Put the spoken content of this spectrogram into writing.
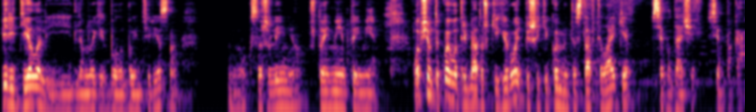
переделали, и для многих было бы интересно. Но, к сожалению, что имеем, то имеем. В общем, такой вот, ребятушки, герой. Пишите комменты, ставьте лайки. Всем удачи, всем пока.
